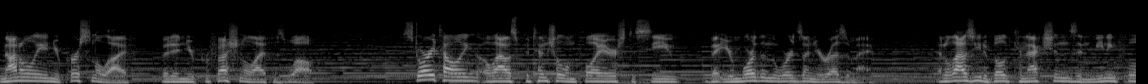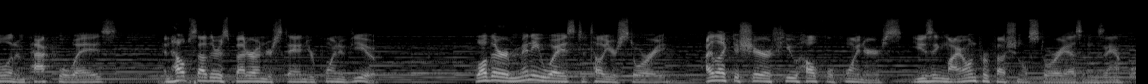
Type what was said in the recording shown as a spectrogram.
not only in your personal life, but in your professional life as well. Storytelling allows potential employers to see that you're more than the words on your resume. It allows you to build connections in meaningful and impactful ways and helps others better understand your point of view. While there are many ways to tell your story, I like to share a few helpful pointers using my own professional story as an example.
